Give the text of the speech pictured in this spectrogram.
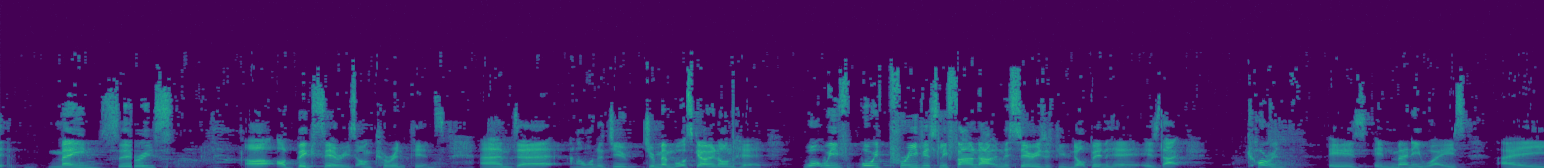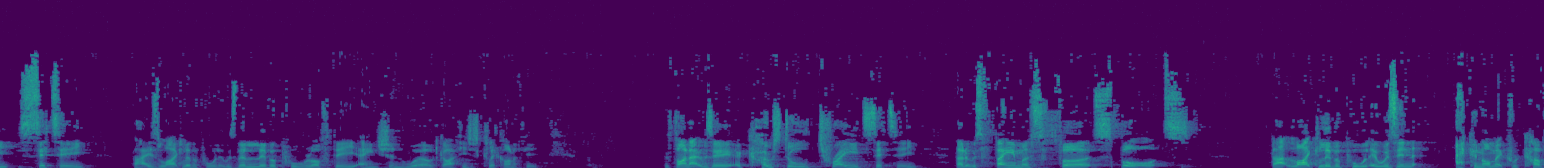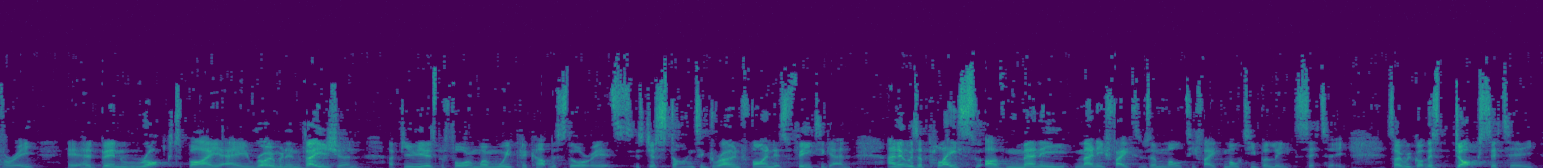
se- main series, our, our, big series on Corinthians. And, uh, and I wonder, do you, do you remember what's going on here? What we've, what we've previously found out in this series, if you've not been here, is that Corinth is in many ways a city that is like Liverpool. It was the Liverpool of the ancient world. Guy, if you just click on a few. We find out it was a, a coastal trade city, that it was famous for sports, that like Liverpool, it was in economic recovery. It had been rocked by a Roman invasion a few years before, and when we pick up the story, it's, it's just starting to grow and find its feet again. And it was a place of many, many faiths. It was a multi faith, multi belief city. So we've got this dock city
